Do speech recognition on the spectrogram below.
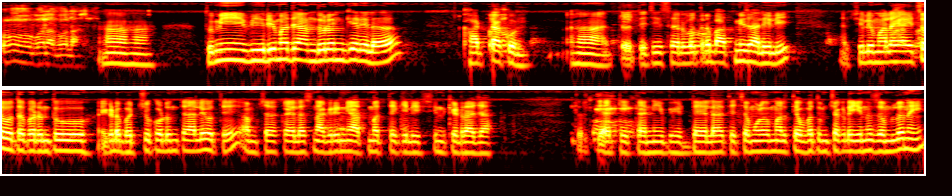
हो हो बोला बोला. हां हां. तुम्ही विहिरीमध्ये आंदोलन केलेलं खाट टाकून. हां तर त्याची सर्वत्र बातमी झालेली. ॲक्च्युली मला यायचं होतं परंतु इकडं बच्चूकडून ते आले होते. आमच्या कैलास नागरींनी आत्महत्या केली सिंदखेड राजा. तर त्या ठिकाणी भेट द्यायला त्याच्यामुळं मला तेव्हा तुमच्याकडे येणं जमलं नाही.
